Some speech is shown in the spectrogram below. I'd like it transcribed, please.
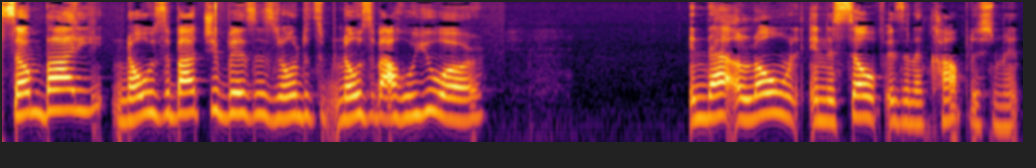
somebody knows about your business, knows knows about who you are, and that alone in itself is an accomplishment.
